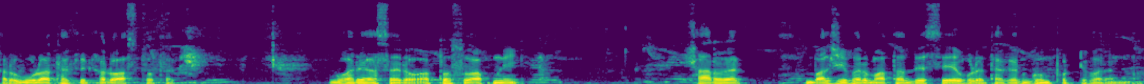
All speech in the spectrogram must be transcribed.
কারও গোড়া থাকে, কারও আস্ত থাকে। ঘরে আসার অথচ আপনি সারা রাত বালসিফার মাথা দেশে পড়ে থাকেন, ঘুম পড়তে পারেন না।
